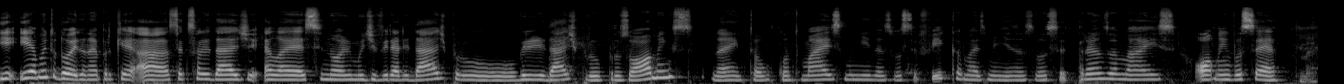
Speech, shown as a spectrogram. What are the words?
E, e é muito doido, né? Porque a sexualidade, ela é sinônimo de viralidade pro, virilidade pro, pros homens, né? Então, quanto mais meninas você fica, mais meninas você transa, mais homem você é. Né?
